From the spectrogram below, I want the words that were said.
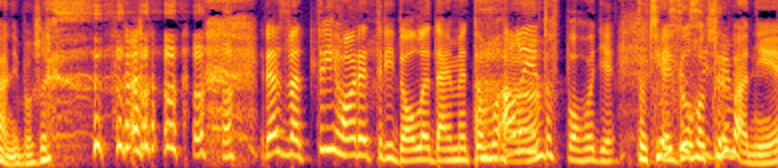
Pane Bože. raz, dva, tri hore, tri dole, dajme tomu, Aha. ale je to v pohode. To ti aj dlho si, trvá, že... nie?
